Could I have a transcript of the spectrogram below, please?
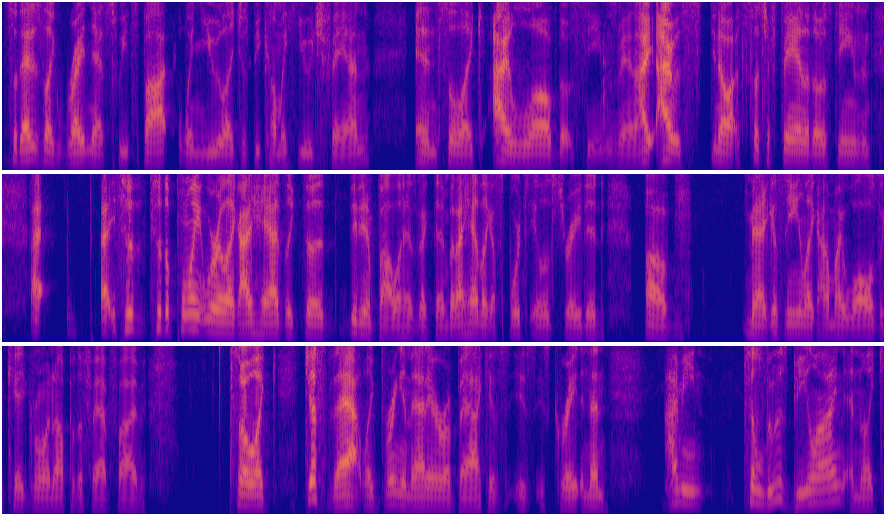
So that is like right in that sweet spot when you like just become a huge fan and so like I love those teams, man. I, I was you know such a fan of those teams, and I, I, to to the point where like I had like the they didn't have bobbleheads back then, but I had like a Sports Illustrated uh, magazine like on my wall as a kid growing up with the Fab Five. So like just that, like bringing that era back is is is great. And then, I mean, to lose Beilein and like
